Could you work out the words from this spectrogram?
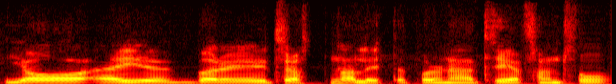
jag är ju, börjar ju tröttna lite på den här 3-5-2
